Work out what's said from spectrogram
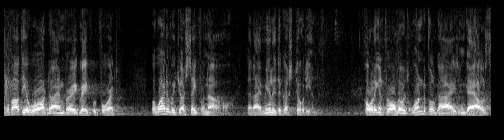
And about the award, I am very grateful for it. But why don't we just say for now that I'm merely the custodian, holding it for all those wonderful guys and gals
